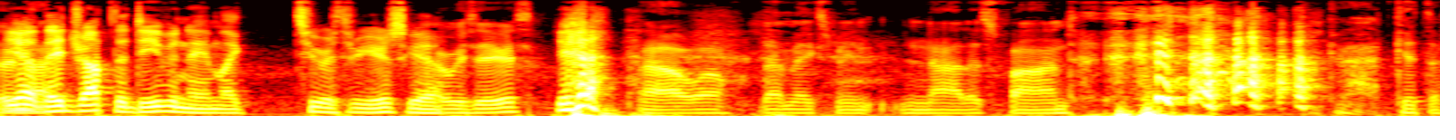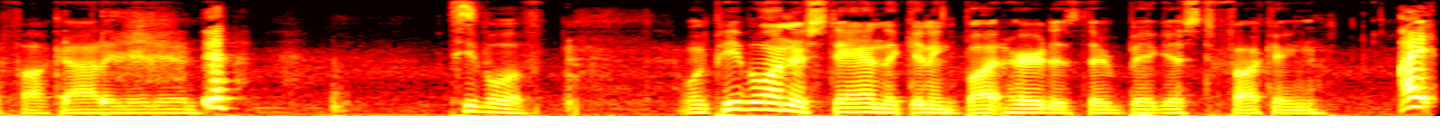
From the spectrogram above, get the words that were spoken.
They're yeah. not- They dropped the diva name like two or three years ago. Are we serious? Yeah, Oh well, that makes me not as fond. God, get the fuck out of here, dude. Yeah. People have when people understand that getting butt hurt is their biggest fucking I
